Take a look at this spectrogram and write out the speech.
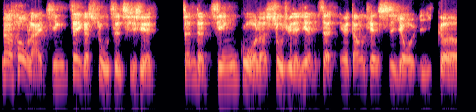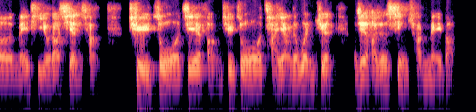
那后来经这个数字其实也。真的经过了数据的验证，因为当天是有一个媒体有到现场去做街访、去做采样的问卷，我记得好像是信传媒吧，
